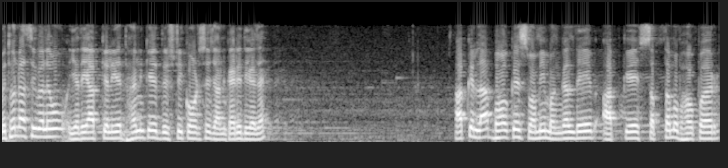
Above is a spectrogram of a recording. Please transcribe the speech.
मिथुन राशि वालों, यदि आपके लिए धन के दृष्टिकोण से जानकारी दिया जाए आपके लाभ भाव के स्वामी मंगल देव आपके सप्तम भाव पर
